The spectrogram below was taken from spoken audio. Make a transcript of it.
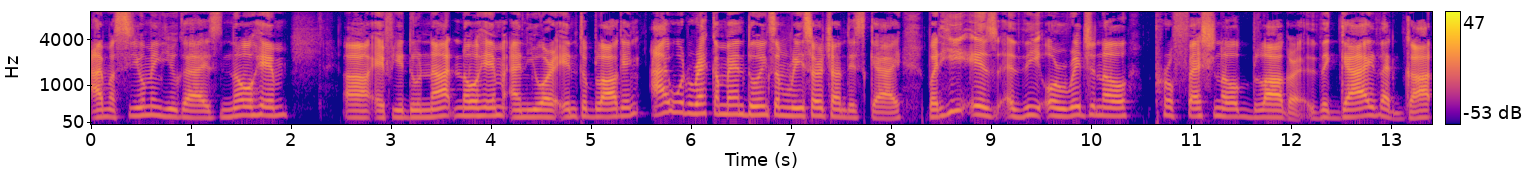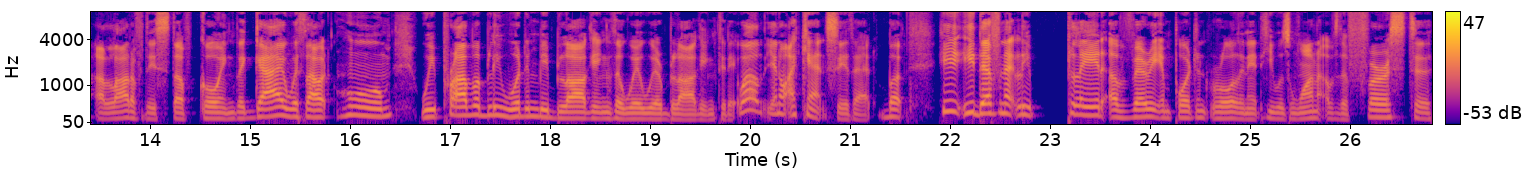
I'm assuming you guys know him. Uh, if you do not know him and you are into blogging, I would recommend doing some research on this guy. But he is the original professional blogger, the guy that got a lot of this stuff going, the guy without whom we probably wouldn't be blogging the way we're blogging today. Well, you know, I can't say that, but he, he definitely played a very important role in it. He was one of the first to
